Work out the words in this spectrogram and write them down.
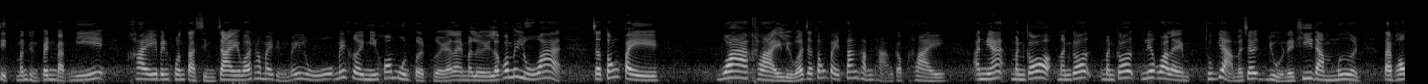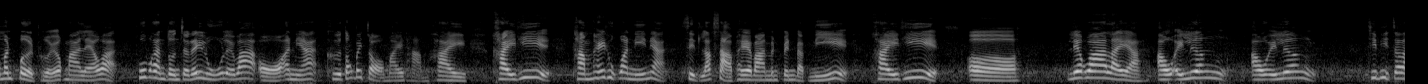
สิทธิ์มันถึงเป็นแบบนี้ ใครเป็นคนตัดสินใจว่าทำไมถึงไม่รู้ ไม่เคยมีข้อมูลเปิดเผยอะไรมาเลย แล้วก็ไม่รู้ว่าจะต้องไป ว่าใครหรือว่าจะต้องไปตั้งคำถามกับใคร อันเนี้ยมันก็มันก็มันก็เรียกว่าอะไรทุกอย่างมันจะอยู่ในที่ดำมืด แต่พอมันเปิดเผยออกมาแล้วอะผู้ประกันตนจะได้รู้เลยว่าอ๋ออันเนี้ยคือต้องไปจ่อไมค์ถามใคร ใครที่ทำให้ทุกวันนี้เนี่ยสิทธิ์รักษาพยาบาลมันเป็นแบบนี้ ใครที่เอ่อเรียกว่าอะไรอะเอาไอ้เรื่องเอาไอ้เรื่องที่พิจาร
